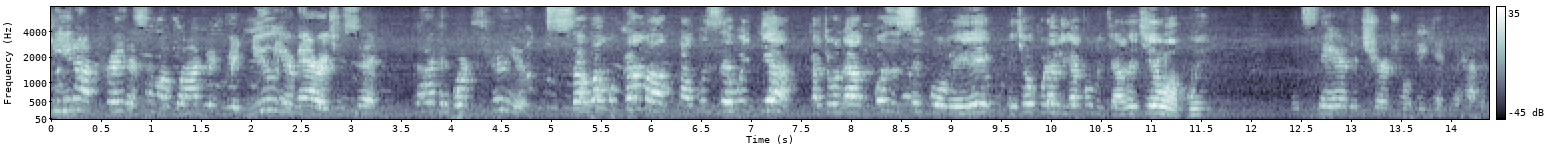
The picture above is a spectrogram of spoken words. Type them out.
Can you not pray that somehow God would renew your marriage and so that God could work through you? saba mukama akuze bujja katonda akukozese gwe obeere ekyokulabirako mu kyalo kyewammwe It's there the church will begin to have a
